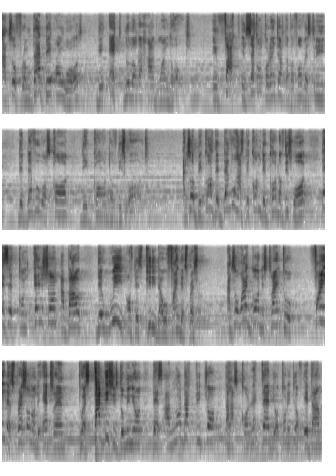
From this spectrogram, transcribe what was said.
And so from that day onwards, the earth no longer had one Lord. In fact, in Second Corinthians chapter 4, verse 3, the devil was called the God of this world. And so because the devil has become the God of this world, there's a contention about the will of the spirit that will find expression. And so why God is trying to find expression on the earth realm to establish his dominion, there's another creature that has collected the authority of Adam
